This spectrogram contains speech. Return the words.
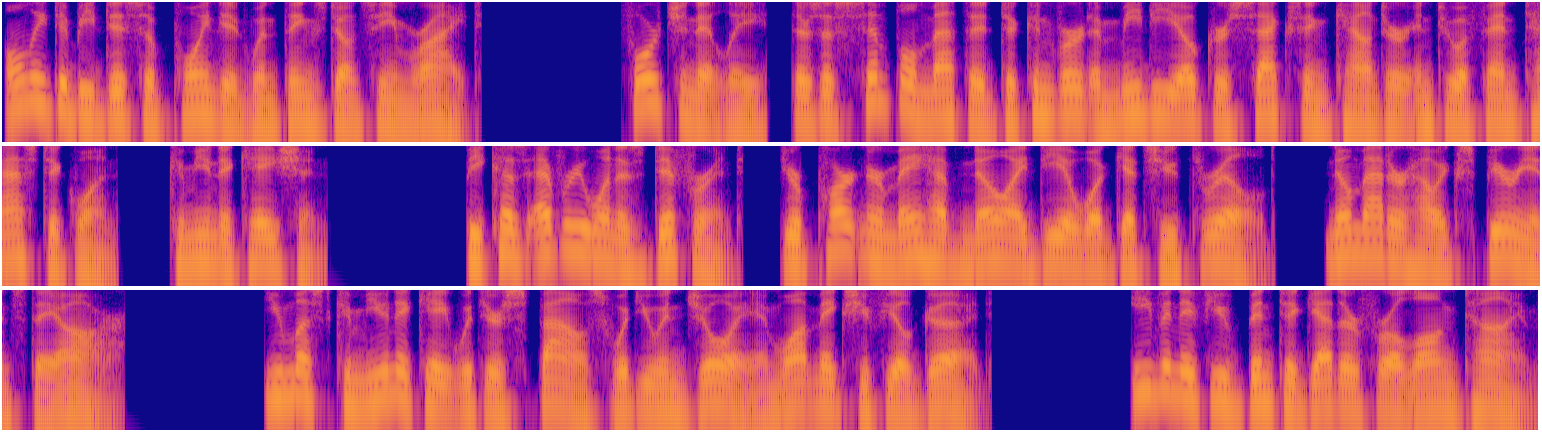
only to be disappointed when things don't seem right. Fortunately, there's a simple method to convert a mediocre sex encounter into a fantastic one communication. Because everyone is different, your partner may have no idea what gets you thrilled, no matter how experienced they are. You must communicate with your spouse what you enjoy and what makes you feel good. Even if you've been together for a long time,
